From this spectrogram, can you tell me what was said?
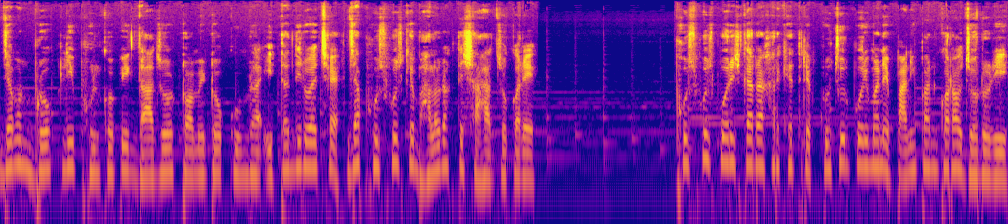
যেমন ব্রোকলি, ফুলকপি, গাজর, টমেটো, কুমড়া ইত্যাদি রয়েছে, যা ফুসফুসকে ভালো রাখতে সাহায্য করে। ফুসফুস পরিষ্কার রাখার ক্ষেত্রে প্রচুর পরিমাণে পানি পান করাও জরুরি।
